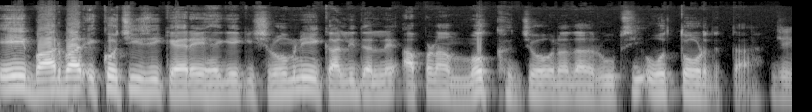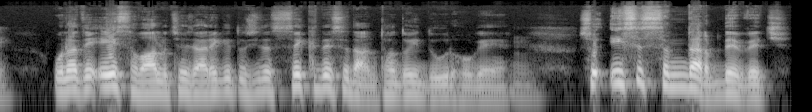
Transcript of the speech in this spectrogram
ਇਹ ਬਾਰ-ਬਾਰ ਇੱਕੋ ਚੀਜ਼ ਹੀ ਕਹਿ ਰਹੇ ਹੈਗੇ ਕਿ ਸ਼੍ਰੋਮਣੀ ਅਕਾਲੀ ਦਲ ਨੇ ਆਪਣਾ ਮੁੱਖ ਜੋ ਉਹਨਾਂ ਦਾ ਰੂਪ ਸੀ ਉਹ ਤੋੜ ਦਿੱਤਾ। ਜੀ। ਉਹਨਾਂ ਤੇ ਇਹ ਸਵਾਲ ਉੱਠੇ ਜਾ ਰਹੇ ਕਿ ਤੁਸੀਂ ਤਾਂ ਸਿੱਖ ਦੇ ਸਿਧਾਂਤਾਂ ਤੋਂ ਹੀ ਦੂਰ ਹੋ ਗਏ ਹੈ। ਸੋ ਇਸ ਸੰਦਰਭ ਦੇ ਵਿੱਚ।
